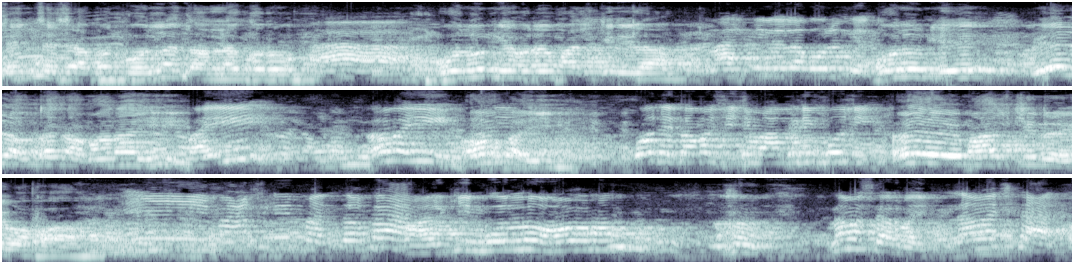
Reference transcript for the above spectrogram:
त्यांच्याशी आपण बोलणं चालणं करू. हा. हा बोलून घे बरं मालकीला मालकीला बोलून घेतो. बोलून घे. वेळ लावता कामा नाही. बाई हो बाई. कोण आहे तमाशाची मागणी? कोणी ए मालकीन रे बाबा. मालकीन बोललो नमस्कार बाई. नमस्कार.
